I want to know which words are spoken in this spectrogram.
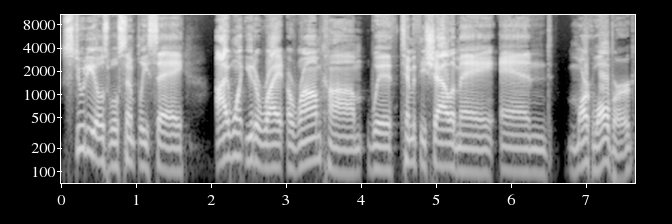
studios will simply say, I want you to write a rom com with Timothée Chalamet and Mark Wahlberg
